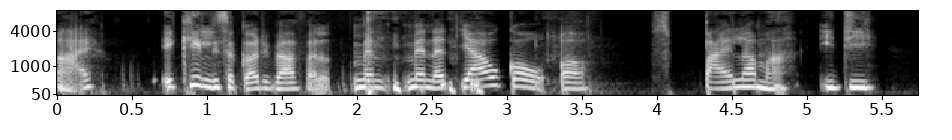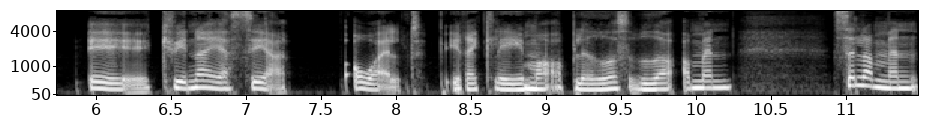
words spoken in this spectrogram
Nej, ikke helt lige så godt i hvert fald. Men, men at jeg jo går og spejler mig i de øh, kvinder, jeg ser overalt i reklamer og blade og så videre. Og man, selvom man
